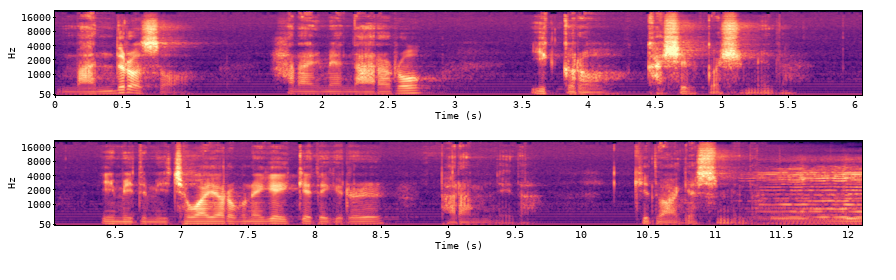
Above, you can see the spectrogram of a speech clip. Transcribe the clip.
만들어서 하나님의 나라로 이끌어 가실 것입니다. 이 믿음이 저와 여러분에게 있게 되기를 바랍니다. 기도하겠습니다.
